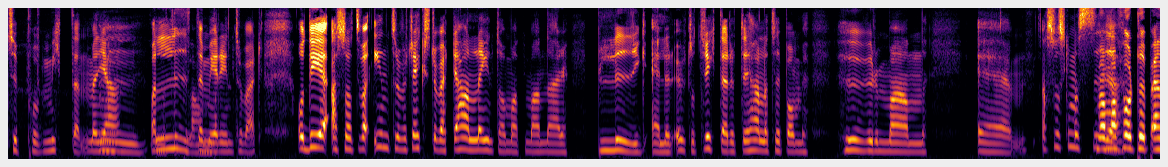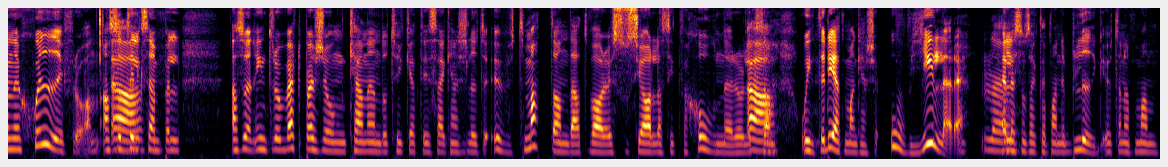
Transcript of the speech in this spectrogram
typ på mitten men jag Mm, var lite mer introvert. Och det, alltså att vara introvert och extrovert det handlar inte om att man är blyg eller utåtriktad utan det handlar typ om hur man, eh, alltså vad ska man säga? Var man får typ energi ifrån. Alltså Ja. till exempel Alltså en introvert person kan ändå tycka att det är så här kanske lite utmattande att vara i sociala situationer och, liksom, Ja. och inte det att man kanske ogillar det. Nej. Eller som sagt att man är blyg utan att man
